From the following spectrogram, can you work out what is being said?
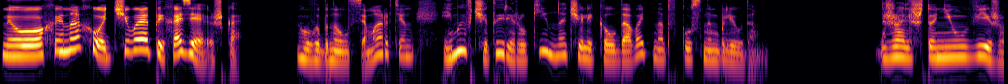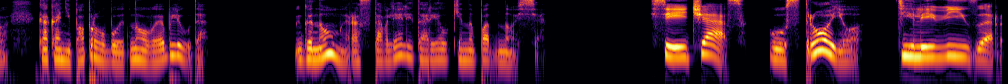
Ох и находчивая ты, хозяюшка. улыбнулся Мартин, и мы в четыре руки начали колдовать над вкусным блюдом. Жаль, что не увижу, как они попробуют новое блюдо. Гномы расставляли тарелки на подносе. «Сейчас устрою телевизор!»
